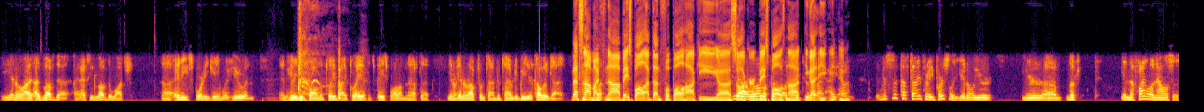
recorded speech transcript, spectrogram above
you know I, I'd love to I'd actually love to watch uh, any sporting game with you and and hear you call the play-by-play. If it's baseball, I'm going to have to, you know, interrupt from time to time to be your color guy. That's not my but, nah. Baseball. I've done football, hockey, uh, soccer. Yeah, well, baseball is not. Too, you got. You, I, you know. This is a tough time for me personally. You know, you're you're um, look in the final analysis,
